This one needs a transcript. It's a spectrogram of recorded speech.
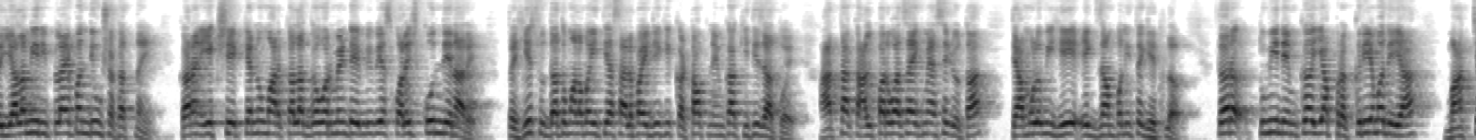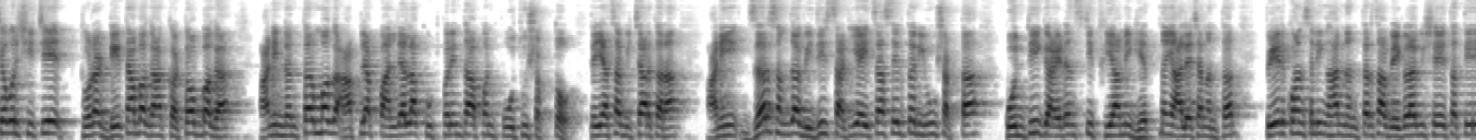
तर याला मी रिप्लाय पण देऊ शकत नाही. कारण एकशे एक्क्याण्णव मार्काला गव्हर्नमेंट एमबीबीएस कॉलेज कोण देणार आहे? तर हे सुद्धा तुम्हाला माहिती असायला पाहिजे की कट ऑफ नेमका किती जातोय. आता काल परवाचा एक मेसेज होता. त्यामुळे मी हे एक्झाम्पल इथं घेतलं. तर तुम्ही नेमकं या प्रक्रियेमध्ये या. मागच्या वर्षीचे थोडा डेटा बघा कट ऑफ बघा आणि नंतर मग आपल्या पाल्याला कुठपर्यंत आपण पोहोचू शकतो तर याचा विचार करा. आणि जर समजा व्हिजिटसाठी यायचं असेल तर येऊ शकता. कोणतीही गायडन्सची फी आम्ही घेत नाही आल्याच्यानंतर. पेड काउन्सिलिंग हा नंतरचा वेगळा विषय येतं ते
